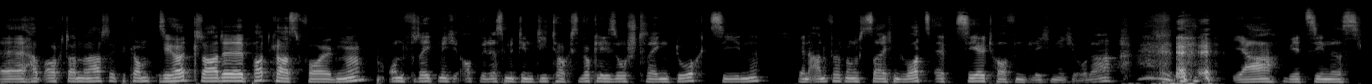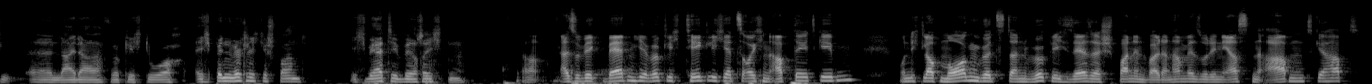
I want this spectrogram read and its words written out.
Äh, hab auch gerade eine Nachricht bekommen. Sie hört gerade Podcast-Folgen ne? und fragt mich, ob wir das mit dem Detox wirklich so streng durchziehen. In Anführungszeichen, WhatsApp zählt hoffentlich nicht, oder? ja, wir ziehen es äh, leider wirklich durch. Ich bin wirklich gespannt. Ich werde dir berichten. ja. also wir werden hier wirklich täglich jetzt euch ein Update geben. Und ich glaube, morgen wird es dann wirklich sehr, sehr spannend, weil dann haben wir so den ersten Abend gehabt.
